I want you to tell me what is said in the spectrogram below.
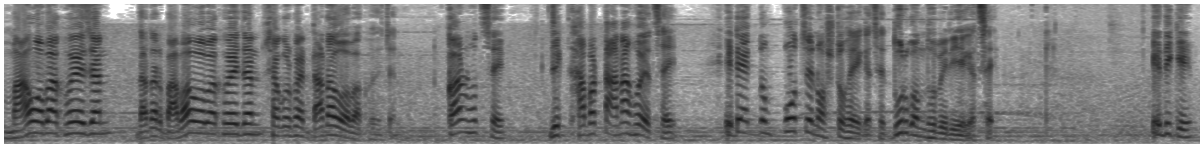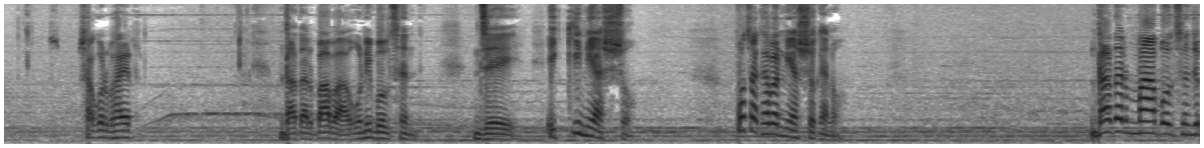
মাও অবাক হয়ে যান, দাদার বাবাও অবাক হয়ে যান, সাগর ভাইয়ের দাদাও অবাক হয়ে যান। কারণ হচ্ছে যে খাবারটা আনা হয়েছে, এটা একদম পচে নষ্ট হয়ে গেছে, দুর্গন্ধ বেরিয়ে গেছে। এদিকে সাগর ভাইয়ের দাদার বাবা, উনি বলছেন যে এই কি নিয়ে আসছো? পচা খাবার নিয়ে আসছো কেন? দাদার মা বলছেন যে,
